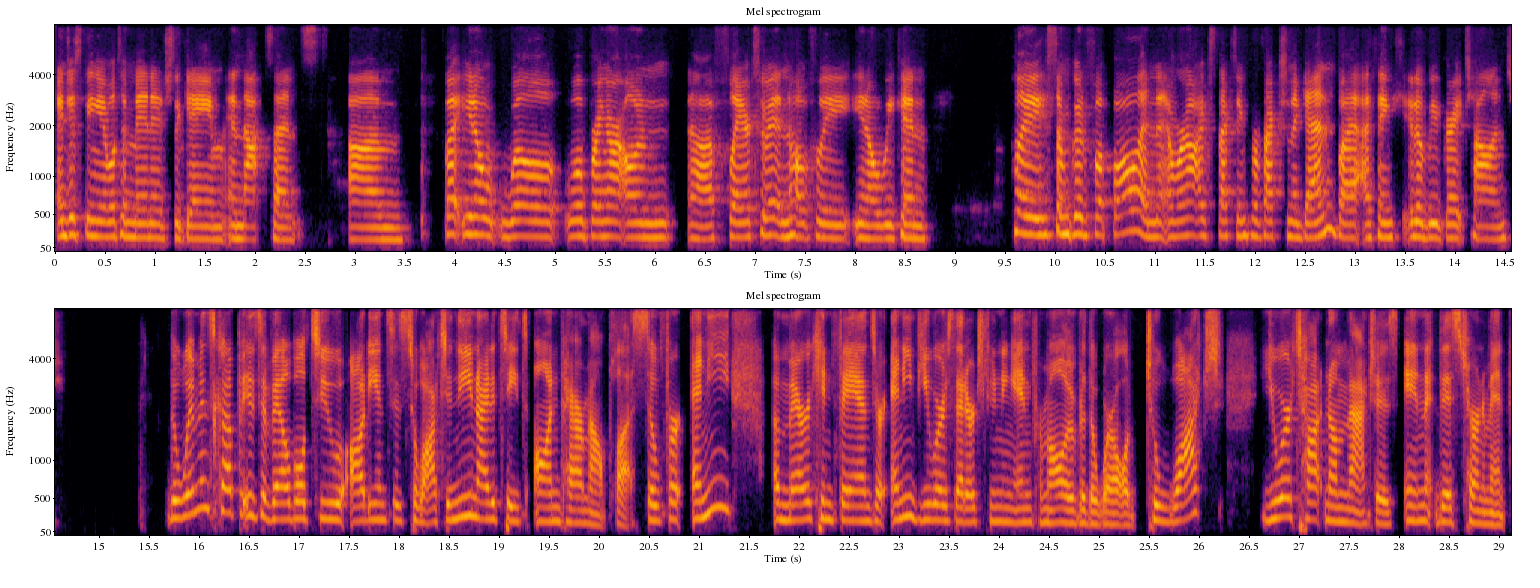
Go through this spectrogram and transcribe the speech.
and just being able to manage the game in that sense. Um, but you know we'll we'll bring our own uh, flair to it and hopefully you know we can play some good football and, and we're not expecting perfection again but i think it'll be a great challenge the Women's Cup is available to audiences to watch in the United States on Paramount Plus. So, for any American fans or any viewers that are tuning in from all over the world to watch your Tottenham matches in this tournament,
